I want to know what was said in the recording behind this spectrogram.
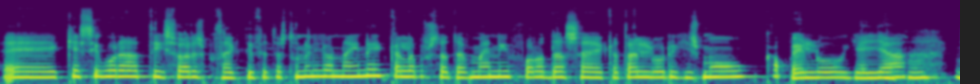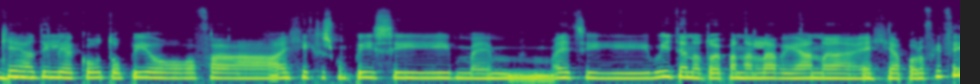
ε, και σίγουρα τις ώρες που θα εκτίθεται στον ήλιο να είναι καλά προστατευμένη, φορώντας ε, κατάλληλο οριγισμό, καπέλο, και αντιλιακό το οποίο θα έχει έχει χρησιμοποιήσει με, έτσι, είτε να το επαναλάβει αν έχει απορροφηθεί.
